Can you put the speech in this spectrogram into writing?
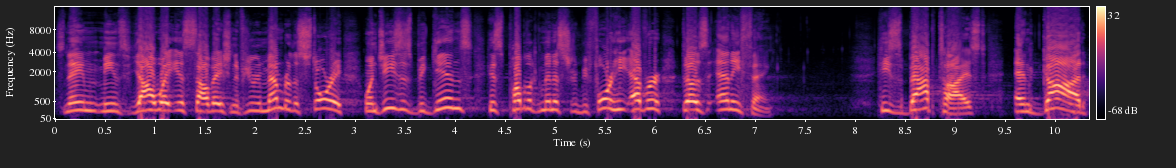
His name means Yahweh is salvation. If you remember the story, when Jesus begins his public ministry, before he ever does anything, he's baptized, and God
